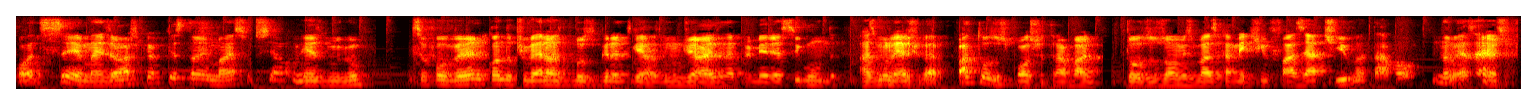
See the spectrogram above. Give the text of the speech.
Pode ser, mas eu acho que a questão é mais social mesmo, viu? Se for ver, quando tiveram as duas grandes guerras mundiais, né, a primeira e a segunda, as mulheres tiveram para todos os postos de trabalho. Todos os homens, basicamente, em fase ativa, estavam no exército.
